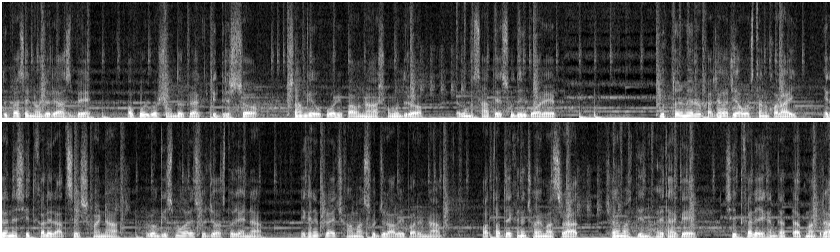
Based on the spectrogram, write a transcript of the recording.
দুপাশে নজরে আসবে অপূর্ব সুন্দর প্রাকৃতিক দৃশ্য। সঙ্গে উপরই পাওনা সমুদ্র এবং সাথে শুধুই বরফ। উত্তর মেরুর কাছাকাছি অবস্থান করায় এখানে শীতকালে রাত শেষ হয় না এবং গ্রীষ্মকালে সূর্য অস্ত যায় না। এখানে প্রায় ছ মাস সূর্যের আলোই পড়ে না। অর্থাৎ এখানে ছয় মাস রাত। ছয় মাস দিন হয়ে থাকে। শীতকালে এখানকার তাপমাত্রা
